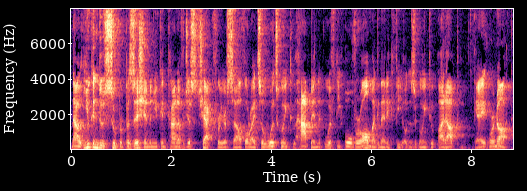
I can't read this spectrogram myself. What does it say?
Now you can do superposition and you can kind of just check for yourself all right so what's going to happen with the overall magnetic field? Is it going to add up okay or not?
